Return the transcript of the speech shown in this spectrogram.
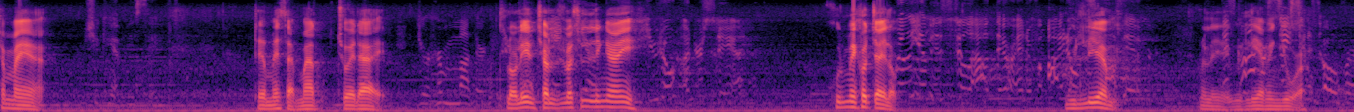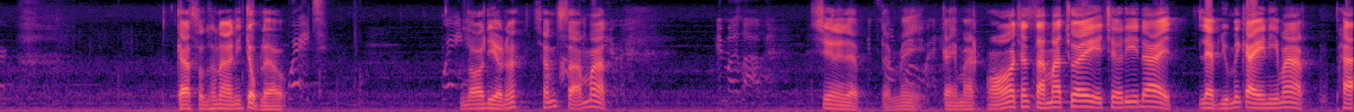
ทำไมอะ She can't be saved. เธอไม่สามารถช่วยได้ You're her mother. เราเล่นฉันเราเล่นยังไง You don't understand. คุณไม่เข้าใจหรอก William is still out there, and if I วิ don't ลเลียม stop him, อะไร This วิลเลียมยังอยู่อะ conversation is over. การสนทนานี้จบแล้ว Wait. wait. รอเดี๋ยวนะ ฉันสามารถ In my lab. เชื่อในแลบแต่ไม่ไกลมาก อ๋อ ฉันสามารถช่วยเชอรี่ได้แลบอยู่ไม่ไกลนี้มาก พา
